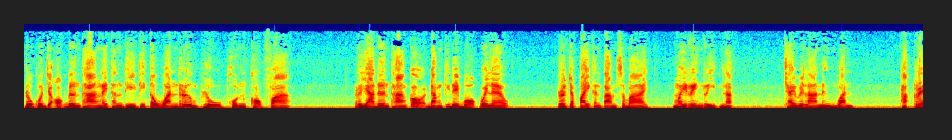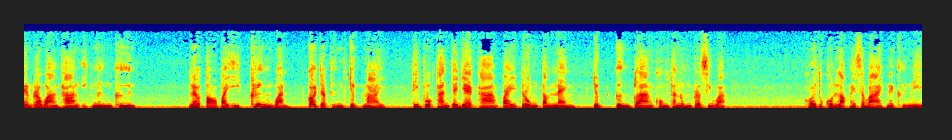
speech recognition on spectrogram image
เราควรจะออกเดินทางในทันทีที่ตะวันเริ่มโผล่พ้นขอบฟ้า ระยะเดินทางก็ดังที่ได้บอกไว้แล้ว เราจะไปกันตามสบายไม่เร่งรีบนัก ใช้เวลาหนึ่งวัน พักแรมระหว่างทางอีกหนึ่งคืน แล้วต่อไปอีกครึ่งวันก็จะถึงจุดหมายที่พวกท่านจะแยกทางไปตรงตำแหน่งจุดกึ่งกลางของถนนพระศิวะ ขอให้ทุกคนหลับให้สบายในคืนนี้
